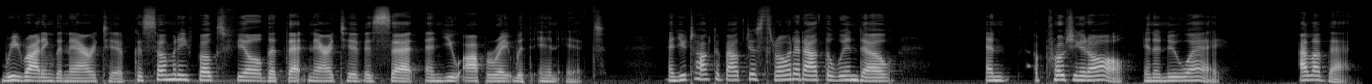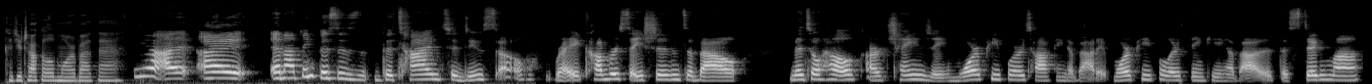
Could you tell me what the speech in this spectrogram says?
rewriting the narrative, because so many folks feel that that narrative is set and you operate within it. And you talked about just throwing it out the window and approaching it all in a new way. I love that. Could you talk a little more about that? Yeah, I, I and I think this is the time to do so, right? Conversations about mental health are changing. More people are talking about it, more people are thinking about it. The stigma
